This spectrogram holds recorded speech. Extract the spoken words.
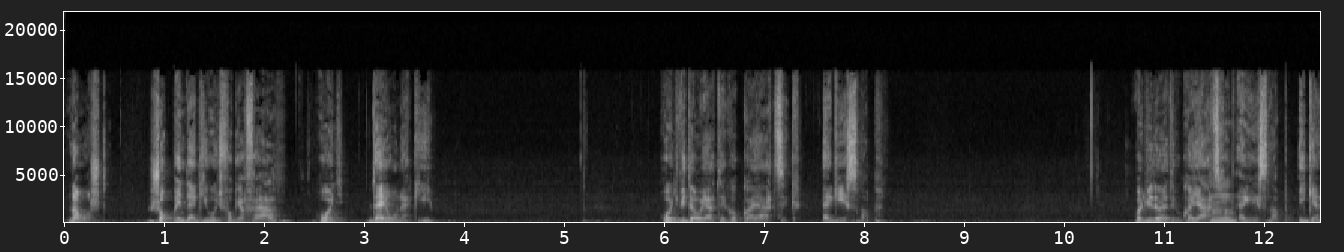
Na most, sok mindenki úgy fogja fel, hogy de jó neki, hogy videójátékokkal játszik egész nap. Vagy videójátékokkal játszhat hmm. egész nap. Igen.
